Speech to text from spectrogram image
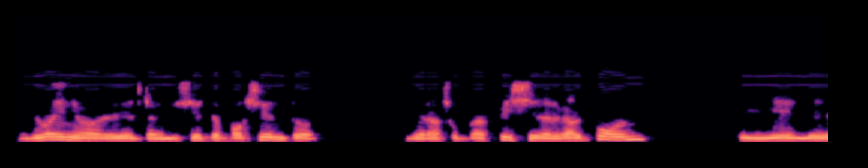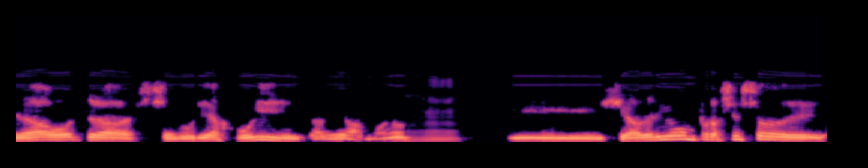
dueños del 37% de la superficie del galpón y le da otra seguridad jurídica, digamos, ¿no? Y se abrió un proceso de,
